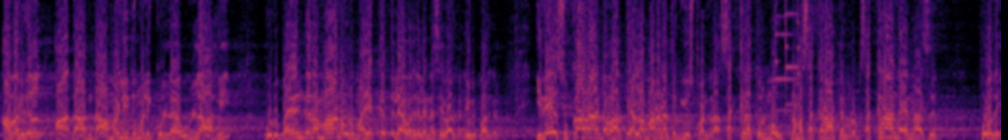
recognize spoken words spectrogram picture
அவர்கள் அந்த அமளி துமளிக்குள்ள உள்ளாகி ஒரு பயங்கரமான ஒரு மயக்கத்தில் அவர்கள் என்ன செய்வார்கள்? இருப்பார்கள். இதே சுக்காராண்ட வார்த்தை எல்லாம் மரணத்துக்கு யூஸ் பண்றா. சக்கரத்துல் மவுத். நம்ம சக்கராத் என்றோம். சக்கராண்டா என்ன அசல்? போதை.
